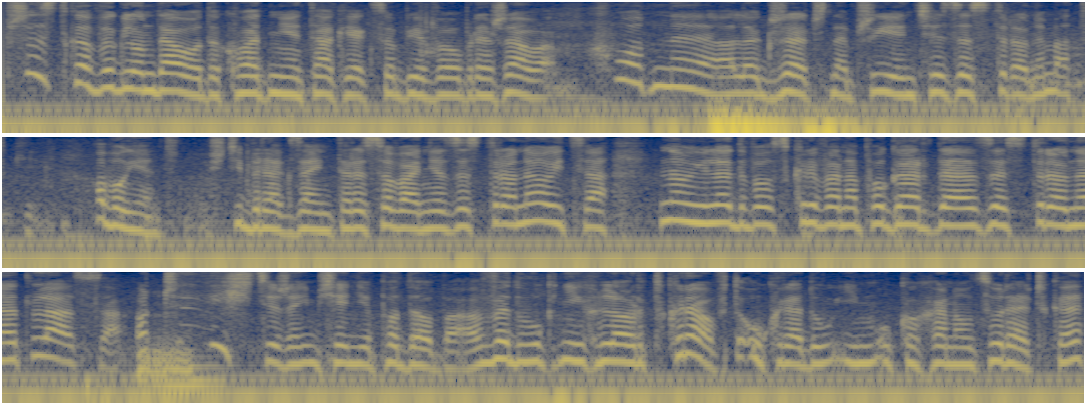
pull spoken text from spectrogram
Wszystko wyglądało dokładnie tak, jak sobie wyobrażałam. Chłodne, ale grzeczne przyjęcie ze strony matki. Obojętność i brak zainteresowania ze strony ojca, no i ledwo skrywana pogarda ze strony Atlasa. Oczywiście, że im się nie podoba. Według nich Lord Croft ukradł im ukochaną córeczkę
